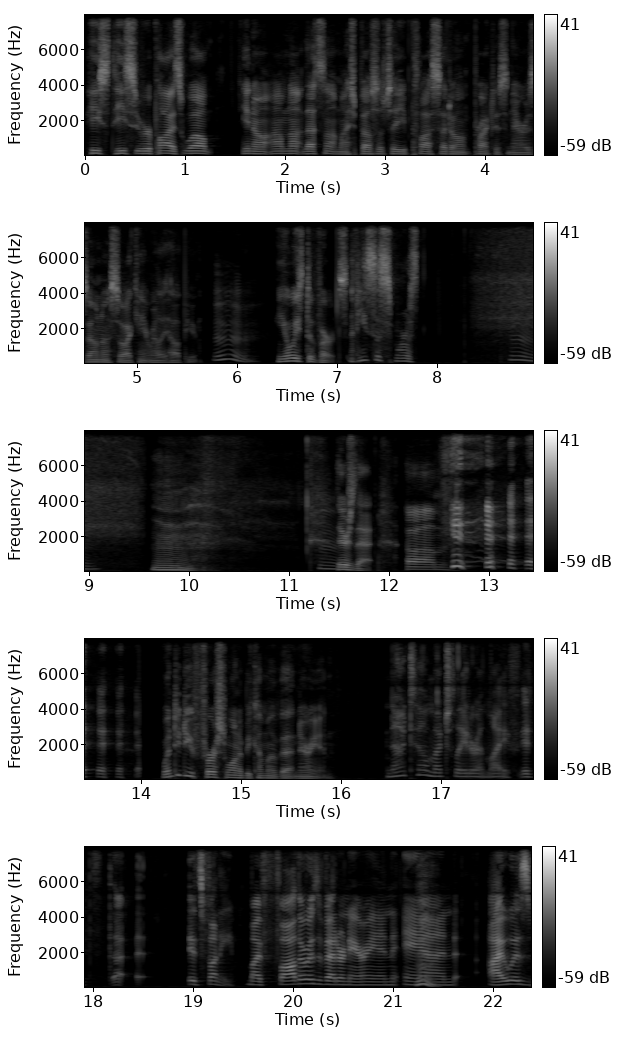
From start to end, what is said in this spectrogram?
he's he replies, "Well, you know, I'm not. That's not my specialty. Plus, I don't practice in Arizona, so I can't really help you." Mm. He always diverts, and he's the smartest. Hmm. Mm. Hmm. There's that. Um, when did you first want to become a veterinarian? Not till much later in life. It's uh, it's funny. My father was a veterinarian, and I was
